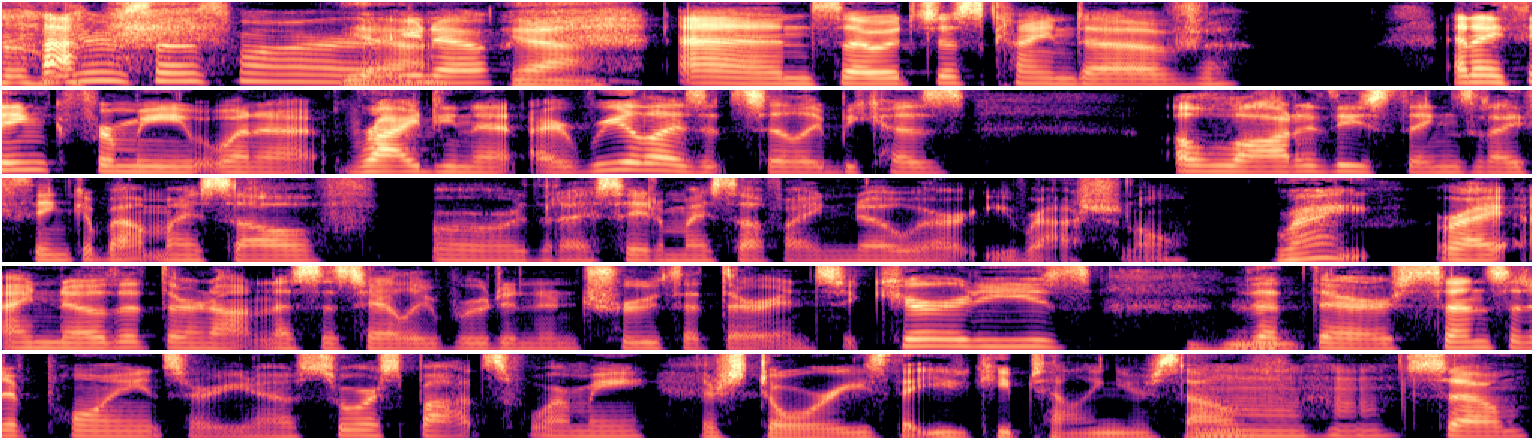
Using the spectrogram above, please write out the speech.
you're so smart, yeah, you know? Yeah. And so it's just kind of and I think for me when uh, writing it, I realize it's silly because a lot of these things that I think about myself or that I say to myself, I know are irrational. Right. Right. I know that they're not necessarily rooted in truth, that they're insecurities, mm-hmm. that they're sensitive points or, you know, sore spots for me. They're stories that you keep telling yourself. Mm-hmm. So,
